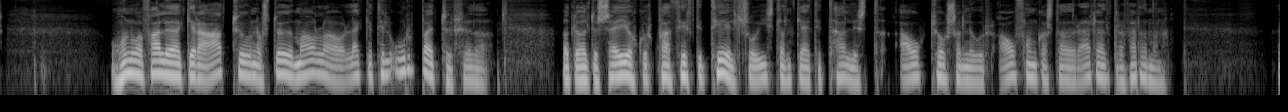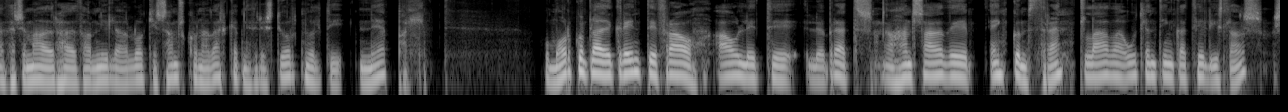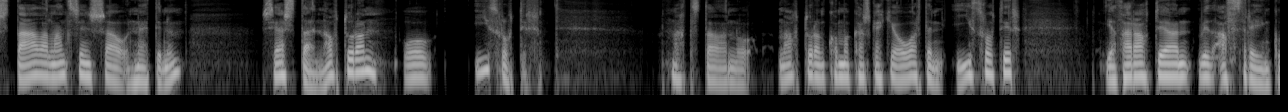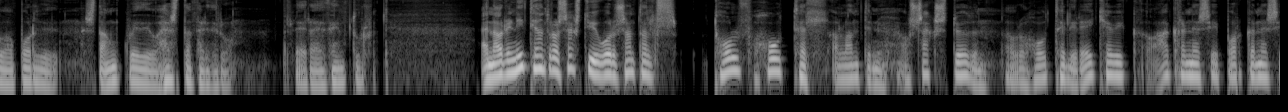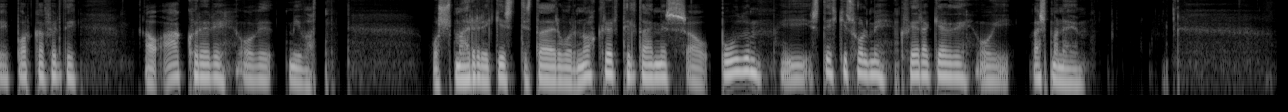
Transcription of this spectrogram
og hún var falið að gera aðtugun á stöðu mála og leggja til úrbætur eða öllu heldur segja okkur hvað þyrti til svo Ísland geti talist ákjósanlegur áfangastadur erleldra ferðamanna. En þessi maður hafði þá nýlega lokið samskona verkefni fyrir stjórnvöldi Nepal. Og morgunblæði greindi frá áliti Löbretts og hann sagði engum þrent laða útlendinga til Íslands, staða landsins á nettinum, sérstæði náttúran og íþróttir. Nattstaðan og náttúran koma kannski ekki óvart en íþróttir, já þar átti hann við afþreyingu á borðið stangviði og hestaferðir og fleiraði þeimtúr. En árið 1960 voru samtals 12 hótel á landinu á 6 stöðum. Það voru hótel í Reykjavík, á Akranesi, Borganesi, Borgafyrði, á Akureyri og við Mývatn. Og smærri gististæðir voru nokkrir til dæmis á Búðum, í Stikkishólmi, Hveragerði og í Vestmannegjum.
